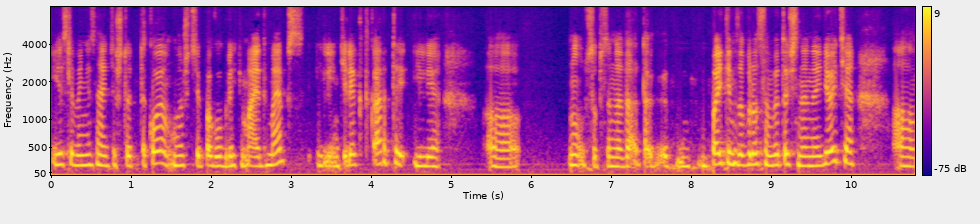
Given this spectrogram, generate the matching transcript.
Если вы не знаете, что это такое, можете погуглить Mind Maps или интеллект-карты, или э, ну, собственно, да, так, по этим запросам вы точно найдете. Э,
